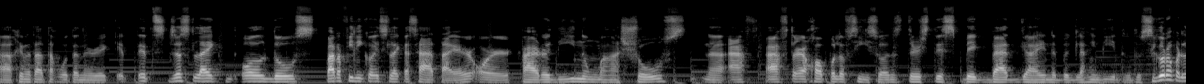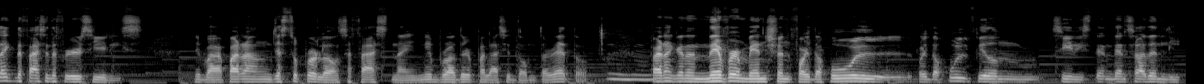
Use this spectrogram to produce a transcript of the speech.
uh, kinatatakutan ni Rick. It, it's just like all those, para feeling ko it's like a satire or parody nung mga shows na af- after a couple of seasons, there's this big bad guy na biglang hindi introduced. Siguro like the Fast and the Furious series. 'Di ba? Parang just to prolong sa Fast 9, may brother pala si Dom Toretto. Mhm. Parang ganun, never mentioned for the whole for the whole film series. And then suddenly,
